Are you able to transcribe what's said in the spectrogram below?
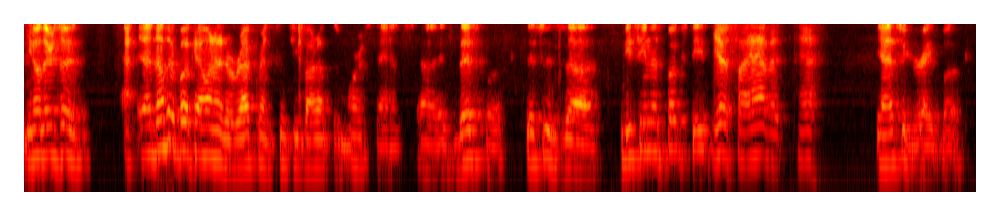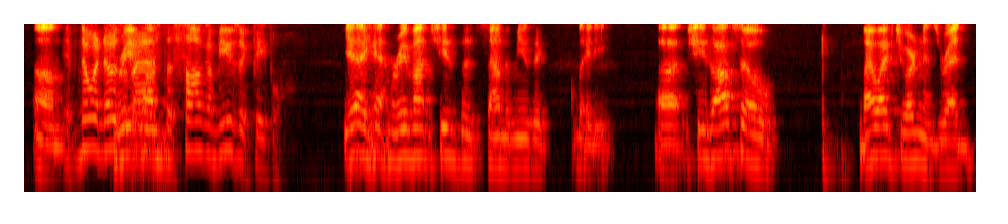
you know, there's a another book I wanted to reference since you brought up the Morris dance uh, is this book. This is. Uh, have you seen this book, Steve? yes, I have it. Yeah. Yeah, it's a great book. Um, If no one knows Maria about it, it's the Song of Music, people. Yeah, yeah, Marie Von. She's the Sound of Music lady. Uh, she's also my wife Jordan has read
